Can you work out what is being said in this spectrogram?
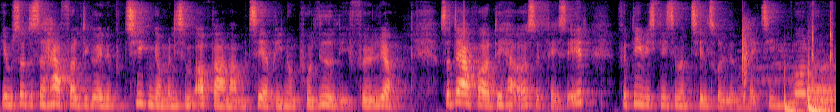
jamen så er det så her folk de går ind i butikken, og man ligesom opvarmer dem til at blive nogle pålidelige følger. Så derfor er det her også fase 1, fordi vi skal ligesom have tiltrykket den rigtige målgruppe.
